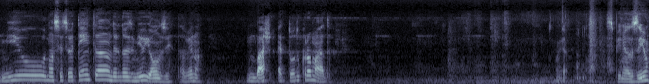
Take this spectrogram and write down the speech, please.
1980 de 2011, tá vendo? Embaixo é todo cromado. Olha, esse pneuzinho.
